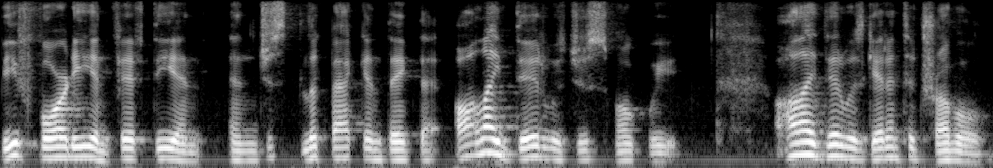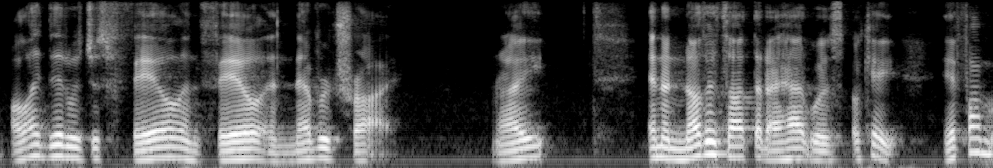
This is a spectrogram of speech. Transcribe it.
be 40 and 50 and, and just look back and think that all I did was just smoke weed. All I did was get into trouble. All I did was just fail and fail and never try, right? And another thought that I had was, okay, if I'm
